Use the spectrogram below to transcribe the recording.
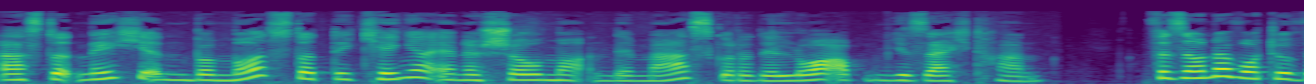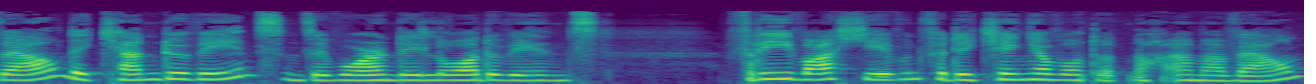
Als dat nicht in Bemus, dat die Kinder in der Schule machen de Mask oder de Lohr abgesagt han. So eine wat du wählen, die kennen du wens, und sie wollen die Lohr du wens frei wachgeben für die Kinder, wat dort noch einmal wählen,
